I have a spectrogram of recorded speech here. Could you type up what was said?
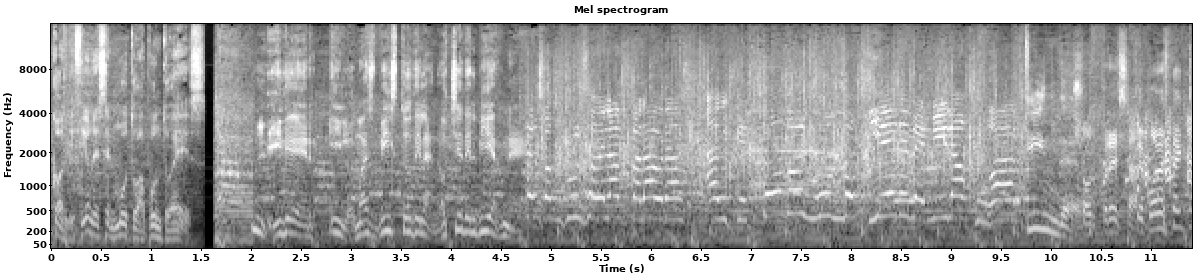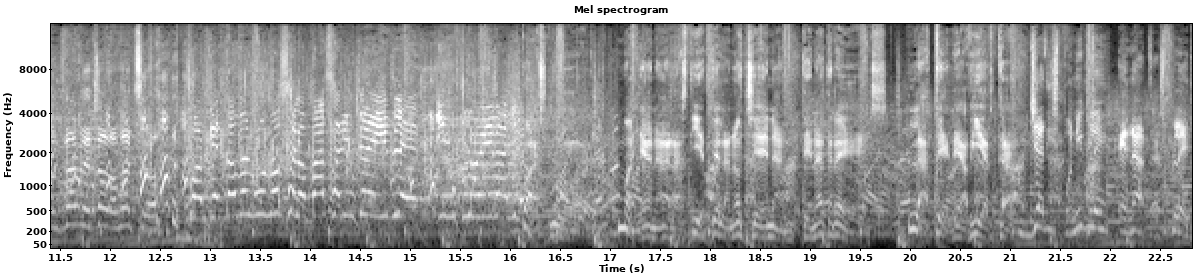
Condiciones en mutua.es. Líder y lo más visto de la noche del viernes. El concurso de las palabras al que todo el mundo quiere. Tinder. Sorpresa. Te puedes encontrar de todo, macho. Porque todo el mundo se lo pasa increíble, incluida yo. Password. Mañana a las 10 de la noche en Antena 3. La tele abierta. Ya disponible en Atlas Player.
